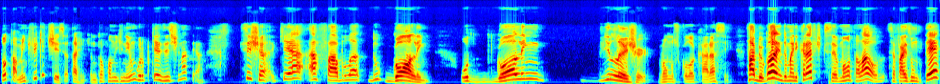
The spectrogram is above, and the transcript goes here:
totalmente fictícia, tá, gente? Eu não estou falando de nenhum grupo que existe na Terra. Que, se chama, que é a fábula do Golem. O Golem Villager, vamos colocar assim. Sabe o Golem do Minecraft que você monta lá? Você faz um T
